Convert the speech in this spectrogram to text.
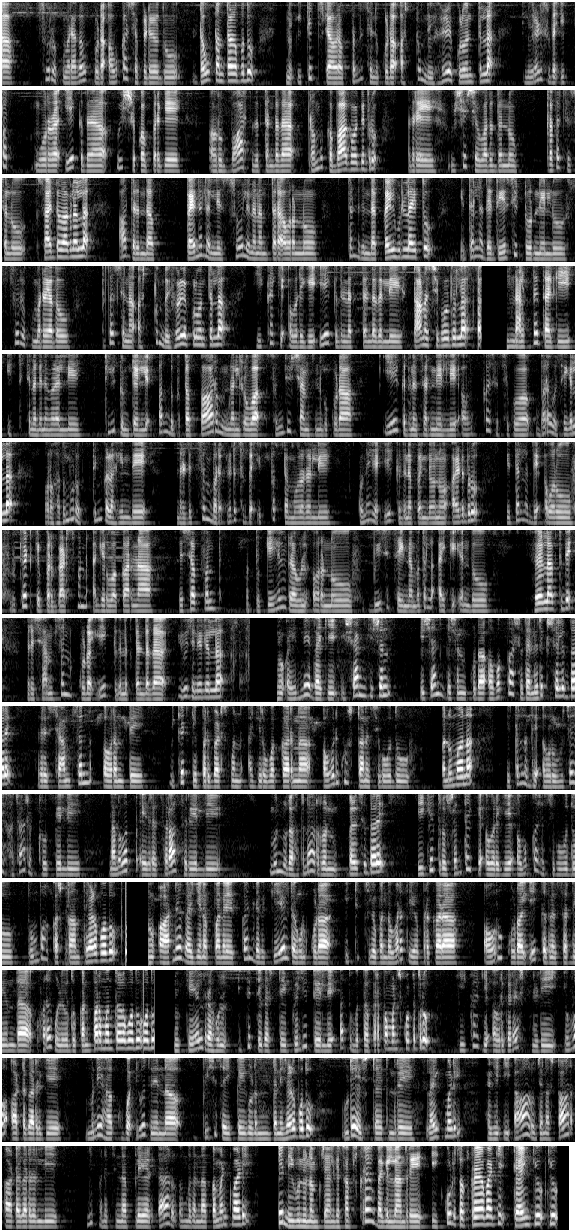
ಸೂರ್ಯಕುಮಾರ್ ಯಾದವ್ ಕೂಡ ಅವಕಾಶ ಪಡೆಯೋದು ಡೌಟ್ ಅಂತ ಹೇಳ್ಬೋದು. ಇನ್ನು ಇತ್ತೀಚೆಗೆ ಅವರ ಪ್ರದರ್ಶನ ಕೂಡ ಅಷ್ಟೊಂದು ಹೇಳಿಕೊಳ್ಳುವಂತಿಲ್ಲ. ಇನ್ನು ಎರಡು ಸಾವಿರದ ಇಪ್ಪತ್ತ್ಮೂರರ ಏಕದಿನ ವಿಶ್ವಕಪ್ವರೆಗೆ ಅವರು ಭಾರತದ ತಂಡದ ಪ್ರಮುಖ ಭಾಗವಾಗಿದ್ದರು. ಆದರೆ ವಿಶೇಷವಾದದ್ದನ್ನು ಪ್ರದರ್ಶಿಸಲು ಸಾಧ್ಯವಾಗಲಿಲ್ಲ. ಆದ್ದರಿಂದ ಫೈನಲಲ್ಲಿ ಸೋಲಿನ ನಂತರ ಅವರನ್ನು ತಂಡದಿಂದ ಕೈಬಿಡಲಾಯಿತು ಇದಲ್ಲದೆ ದೇಸಿ ಟೂರ್ನಿಯಲ್ಲೂ ಸೂರ್ಯಕುಮಾರ್ ಯಾದವ್ ಪ್ರದರ್ಶನ ಅಷ್ಟೊಂದು ಹೇಳಿಕೊಳ್ಳುವಂತಿಲ್ಲ. ಹೀಗಾಗಿ ಅವರಿಗೆ ಏಕದಿನ ತಂಡದಲ್ಲಿ ಸ್ಥಾನ ಸಿಗುವುದಿಲ್ಲ. ನಾಲ್ಕನೇದಾಗಿ ಇತ್ತೀಚಿನ ದಿನಗಳಲ್ಲಿ ಟಿ ಟ್ವೆಂಟಿಯಲ್ಲಿ ಅದ್ಭುತ ಫಾರ್ಮ್ನಲ್ಲಿರುವ ಸಂಜು ಸ್ಯಾಮ್ಸನ್ಗೂ ಕೂಡ ಏಕದಿನ ಸರಣಿಯಲ್ಲಿ ಅವಕಾಶ ಸಿಗುವ ಭರವಸೆಗಿಲ್ಲ ಅವರು ಹದಿಮೂರು ತಿಂಗಳ ಹಿಂದೆ ಡಿಸೆಂಬರ್ ಎರಡು ಸಾವಿರದ ಇಪ್ಪತ್ತ ಮೂರರಲ್ಲಿ ಕೊನೆಯ ಏಕದಿನ ಪಂದ್ಯವನ್ನು ಆಡಿದರು. ಇದಲ್ಲದೆ ಅವರು ವಿಕೆಟ್ ಕೀಪರ್ ಬ್ಯಾಟ್ಸ್ಮನ್ ಆಗಿರುವ ಕಾರಣ ರಿಷಬ್ ಪಂತ್ ಮತ್ತು ಕೆ ಎಲ್ ರಾಹುಲ್ ಅವರನ್ನು ಬಿ ಸಿ ಐನ ಮೊದಲ ಆಯ್ಕೆ ಎಂದು ಹೇಳಲಾಗ್ತಿದೆ. ಅಂದರೆ ಸ್ಯಾಮ್ಸನ್ ಕೂಡ ಏಕದಿನ ತಂಡದ ಯೋಜನೆಯಲ್ಲಿಲ್ಲ. ಇನ್ನು ಐದನೇದಾಗಿ ಇಶಾನ್ ಕಿಶನ್. ಇಶಾನ್ ಕಿಶನ್ ಕೂಡ ಅವಕಾಶದ ನಿರೀಕ್ಷೆಯಲ್ಲಿದ್ದಾರೆ. ಆದರೆ ಸ್ಯಾಮ್ಸನ್ ಅವರಂತೆ ವಿಕೆಟ್ ಕೀಪರ್ ಬ್ಯಾಟ್ಸ್ಮನ್ ಆಗಿರುವ ಕಾರಣ ಅವರಿಗೂ ಸ್ಥಾನ ಸಿಗುವುದು ಅನುಮಾನ. ಇದಲ್ಲದೆ ಅವರು ವಿಜಯ್ ಹಜಾರೆ ಟ್ರೋಫಿಯಲ್ಲಿ ನಲವತ್ತೈದರ ಸರಾಸರಿಯಲ್ಲಿ ಮುನ್ನೂರ ಹದಿನಾರು ರನ್ ಗಳಿಸಿದ್ದಾರೆ. ಹೀಗಿದ್ದರೂ ಸದ್ಯಕ್ಕೆ ಅವರಿಗೆ ಅವಕಾಶ ಸಿಗುವುದು ತುಂಬ ಕಷ್ಟ ಅಂತ ಹೇಳ್ಬೋದು. ಇನ್ನು ಆರನೇದಾಗಿ ಏನಪ್ಪ ಅಂದರೆ ಕನ್ನಡಿಗ ಕೆ ಎಲ್ ರಾಹುಲ್ ಕೂಡ ಇತ್ತೀಚೆಗೆ ಬಂದ ವರದಿಯ ಪ್ರಕಾರ ಅವರು ಕೂಡ ಏಕದಿನ ಸರಣಿಯಿಂದ ಹೊರಗುಳಿಯುವುದು ಕನ್ಫರ್ಮ್ ಅಂತ ಹೇಳ್ಬೋದು. ಕೆ ಎಲ್ ರಾಹುಲ್ ಇತ್ತೀಚೆಗಷ್ಟೇ ಬಿ ಜಿ ಟಿಯಲ್ಲಿ ಅದ್ಭುತ ಪರ್ಫಾರ್ಮೆನ್ಸ್ ಕೊಟ್ಟಿದ್ರು. ಹೀಗಾಗಿ ಅವರಿಗೆ ರೆಸ್ಟ್ ನೀಡಿ ಯುವ ಆಟಗಾರರಿಗೆ ಮನೆ ಹಾಕುವ ಯೋಜನೆಯನ್ನು ಬಿ ಸಿ ಸಿ ಐ ಕೈಗೊಂಡಂತಲೇ ಹೇಳ್ಬೋದು. ವಿಡಿಯೋ ಇಷ್ಟ ಆಯ್ತಂದರೆ ಲೈಕ್ ಮಾಡಿ. ಹಾಗೆ ಈ ಆರು ಜನ ಸ್ಟಾರ್ ಆಟಗಾರರಲ್ಲಿ ನಿಮ್ಮ ನೆಚ್ಚಿನ ಪ್ಲೇಯರ್ ಯಾರು ಎಂಬುದನ್ನು ಕಮೆಂಟ್ ಮಾಡಿ. ನೀವು ನಮ್ಮ ಚಾನಲ್ಗೆ ಸಬ್ಸ್ಕ್ರೈಬ್ ಆಗಿಲ್ಲ ಅಂದರೆ ಈ ಕೂಡ ಸಬ್ಸ್ಕ್ರೈಬ್ ಆಗಿ. Thank you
